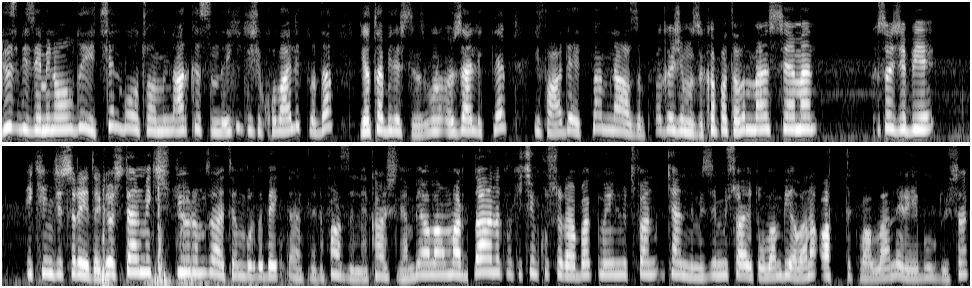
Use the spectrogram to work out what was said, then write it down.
düz bir zemin olduğu için bu otomobilin arkasında iki kişi kolaylıkla da yatabilirsiniz. Bunu özellikle ifade etmem lazım. Bagajımızı kapatalım. Ben size hemen kısaca bir ikinci sırayı da göstermek istiyorum. Zaten burada beklentileri fazlasıyla karşılayan bir alan var. Dağınıklık için kusura bakmayın lütfen kendimizi müsait olan bir alana attık vallahi nereye bulduysak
